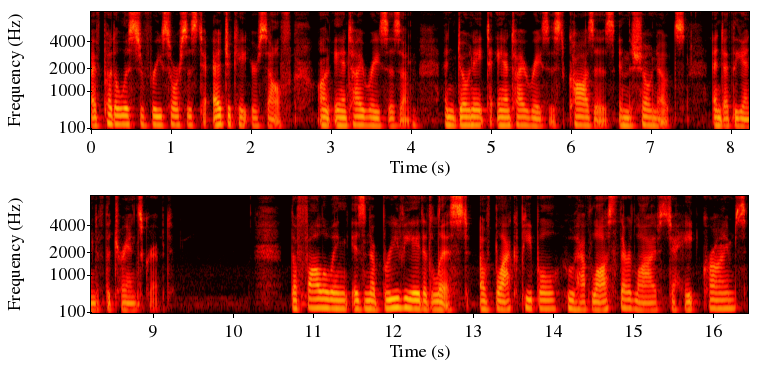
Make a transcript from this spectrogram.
I've put a list of resources to educate yourself on anti racism and donate to anti racist causes in the show notes and at the end of the transcript. The following is an abbreviated list of Black people who have lost their lives to hate crimes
